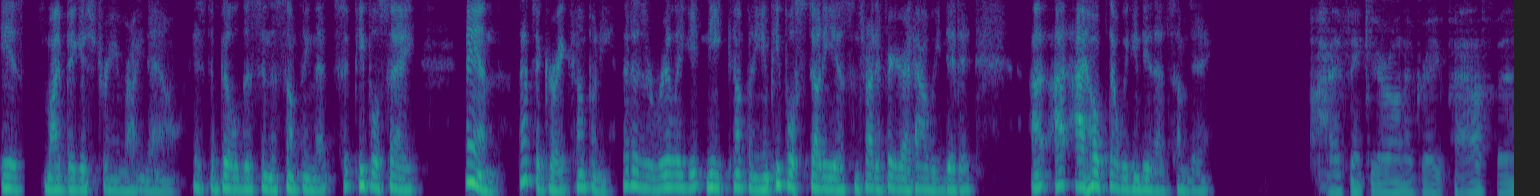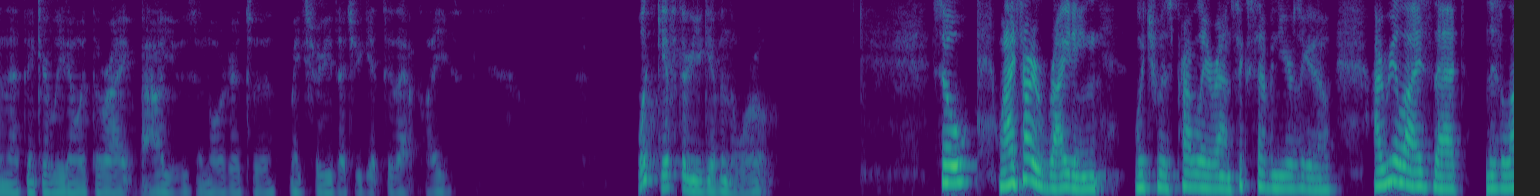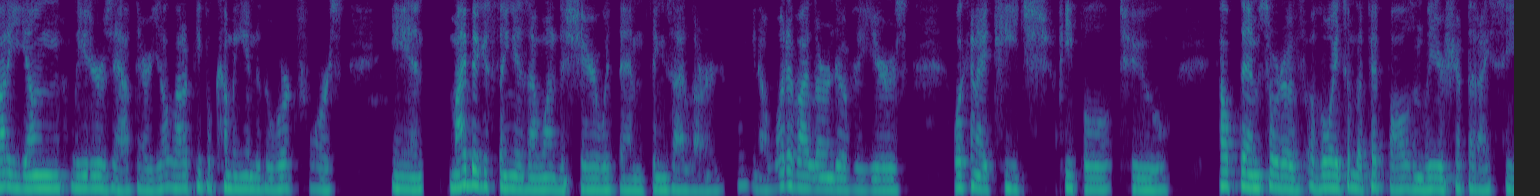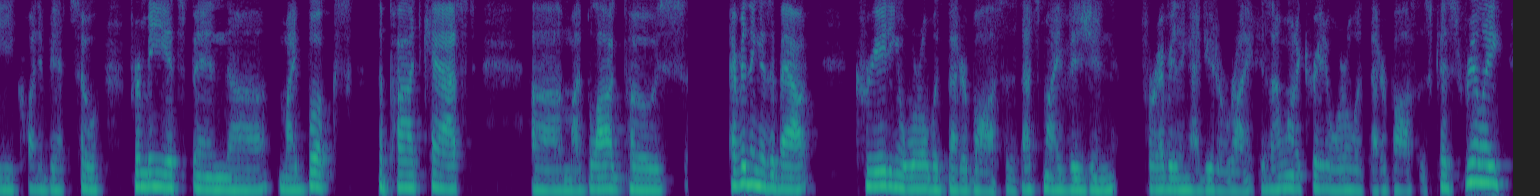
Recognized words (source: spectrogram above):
is my biggest dream right now is to build this into something that people say, man, that's a great company. That is a really neat company. And people study us and try to figure out how we did it. I, I hope that we can do that someday. I think you're on a great path, and I think you're leading with the right values in order to make sure that you get to that place. What gift are you giving the world? So, when I started writing, which was probably around six, seven years ago, I realized that there's a lot of young leaders out there, a lot of people coming into the workforce. And my biggest thing is I wanted to share with them things I learned. You know, what have I learned over the years? What can I teach people to help them sort of avoid some of the pitfalls in leadership that I see quite a bit. So for me, it's been uh, my books, the podcast, uh, my blog posts. Everything is about creating a world with better bosses. That's my vision for everything I do to write. Is I want to create a world with better bosses because really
